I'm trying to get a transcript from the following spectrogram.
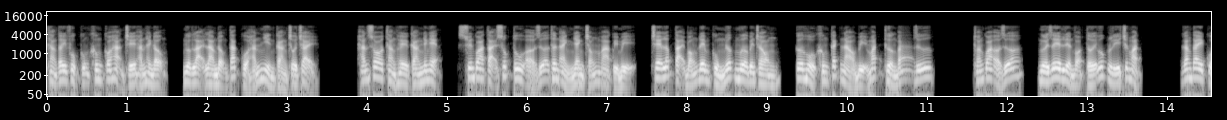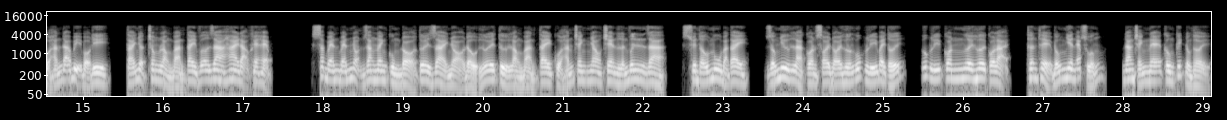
thằng tây phục cũng không có hạn chế hắn hành động, ngược lại làm động tác của hắn nhìn càng trôi chảy. Hắn so thằng hề càng nhanh nhẹn, xuyên qua tại xúc tu ở giữa thân ảnh nhanh chóng mà quỷ mị, che lấp tại bóng đêm cùng nước mưa bên trong, cơ hồ không cách nào bị mắt thường bắt giữ. Thoáng qua ở giữa, người dê liền vọt tới ước lý trước mặt. Găng tay của hắn đã bị bỏ đi, tái nhợt trong lòng bàn tay vỡ ra hai đạo khe hẹp. Sắc bén bén nhọn răng nanh cùng đỏ tươi dài nhỏ đầu lưỡi từ lòng bàn tay của hắn tranh nhau chen lấn vân ra, xuyên thấu mu bàn tay giống như là con sói đói hướng úc lý bay tới. Úc lý con ngươi hơi co lại, thân thể bỗng nhiên ép xuống, đang tránh né công kích đồng thời,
